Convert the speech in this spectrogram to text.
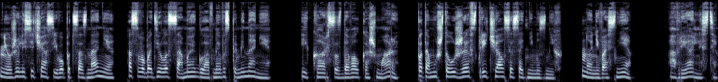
Неужели сейчас его подсознание освободило самое главное воспоминание? Икар создавал кошмары, потому что уже встречался с одним из них, но не во сне, а в реальности.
